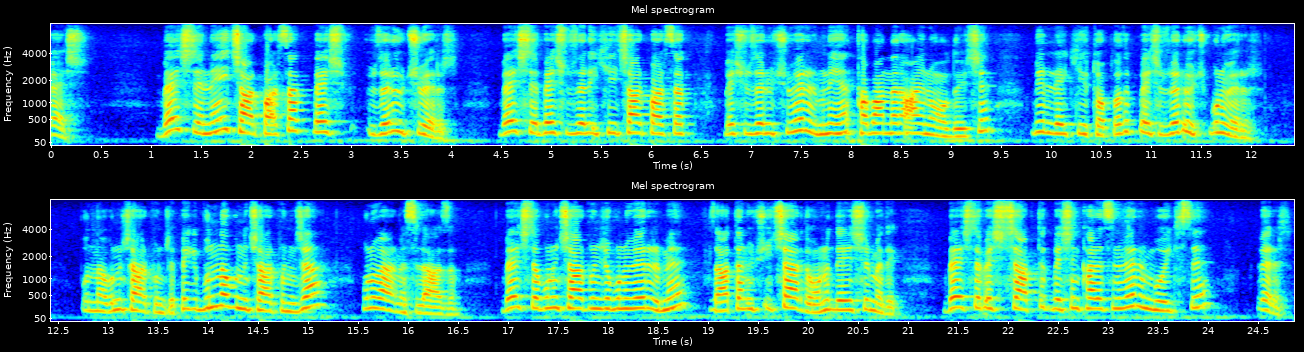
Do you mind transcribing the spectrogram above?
5. 5 ile neyi çarparsak 5 üzeri 3'ü verir. 5 ile 5 üzeri 2'yi çarparsak 5 üzeri 3'ü verir mi? Niye? Tabanları aynı olduğu için 1 ile 2'yi topladık. 5 üzeri 3. Bunu verir. Bununla bunu çarpınca. Peki bununla bunu çarpınca bunu vermesi lazım. 5 ile bunu çarpınca bunu verir mi? Zaten 3 içeride onu değiştirmedik. 5 ile 5'i çarptık. 5'in karesini verir mi bu ikisi? Verir.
